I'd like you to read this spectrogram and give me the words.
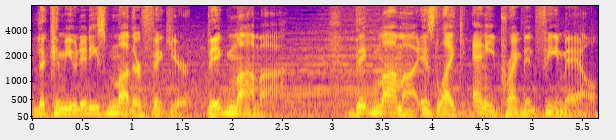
The community's mother figure, Big Mama. Big Mama is like any pregnant female.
